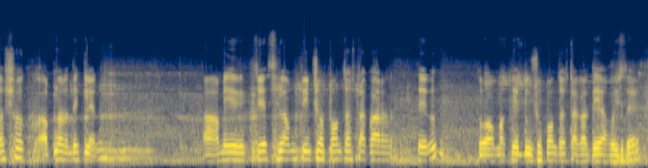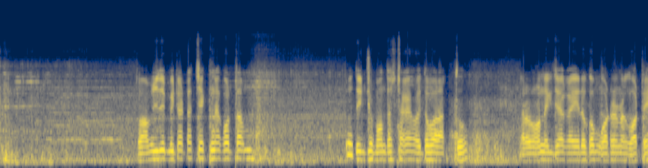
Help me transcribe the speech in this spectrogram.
দর্শক, আপনারা দেখলেন আমি চেয়েছিলাম তিনশো পঞ্চাশ টাকার তেল, তো আমাকে দুশো পঞ্চাশ টাকা দেওয়া হয়েছে। তো আমি যদি মিটারটা চেক না করতাম, তো তিনশো পঞ্চাশ টাকায় হয়তো বা রাখতো, কারণ অনেক জায়গায় এরকম ঘটনা ঘটে।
